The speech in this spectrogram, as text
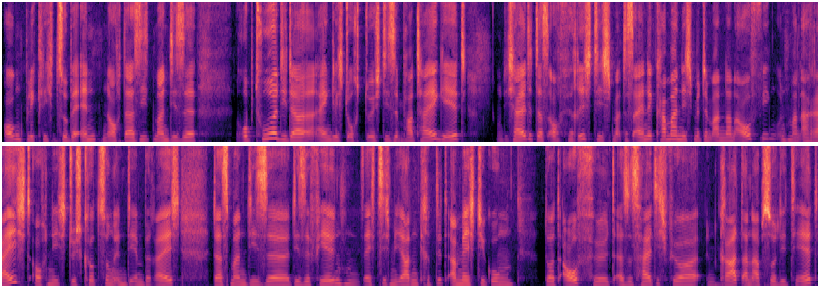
augenblicklich zu beenden. Auch da sieht man diese Ruptur, die da eigentlich durch, durch diese Partei geht. Und ich halte das auch für richtig. Das eine kann man nicht mit dem anderen aufwiegen und man erreicht auch nicht durch Kürzungen in dem Bereich, dass man diese, diese fehlenden 60 Milliarden Kreditermächtigungen dort auffüllt. Also das halte ich für einen Grad an Absurdität,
